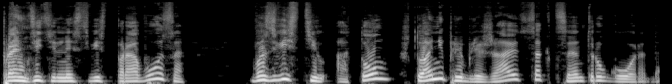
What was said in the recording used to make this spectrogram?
Пронзительный свист паровоза возвестил о том, что они приближаются к центру города.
